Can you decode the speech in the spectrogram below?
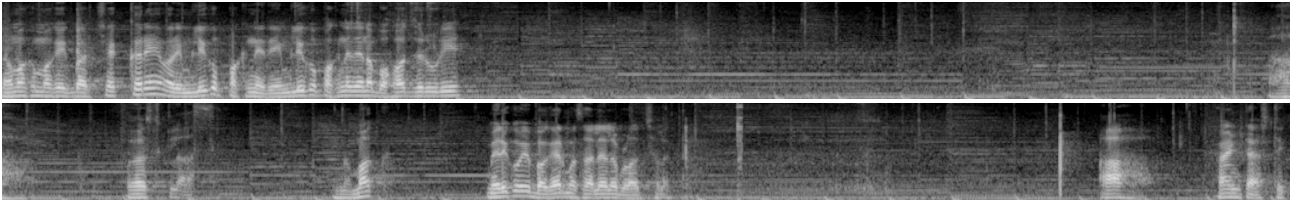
नमक वमक एक बार चेक करें और इमली को पकने दें। इमली को पकने देना बहुत ज़रूरी है। फ़र्स्ट क्लास नमक मेरे को ये बगैर मसाले वाला बड़ा अच्छा लगता है। आह फैंटास्टिक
